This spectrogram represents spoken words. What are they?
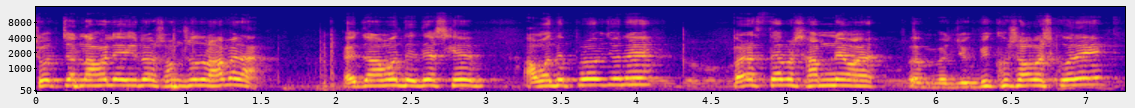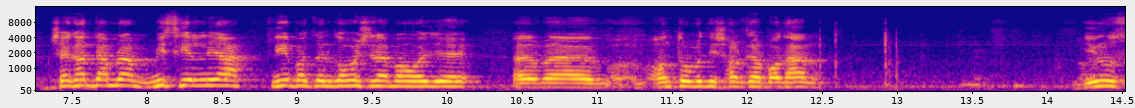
সোচ্চার না হলে এগুলো সংশোধন হবে না। এই জন্য আমাদের দেশকে, আমাদের প্রয়োজনে প্যারাস্তাবের সামনে বিক্ষোভ সমাবেশ করে সেখান থেকে আমরা মিছিল নিয়ে নির্বাচন কমিশন এবং ওই যে অন্তর্বর্তী সরকার প্রধান ইউনুস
